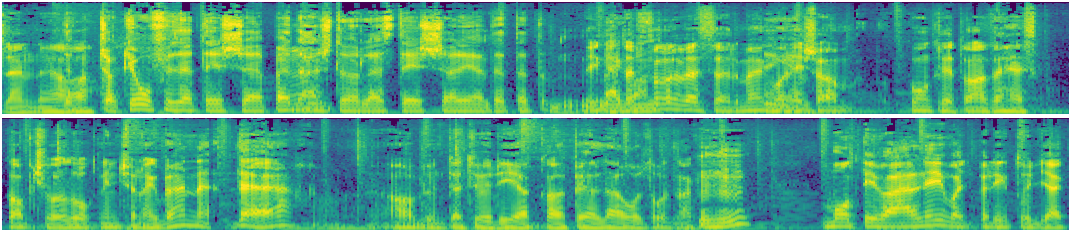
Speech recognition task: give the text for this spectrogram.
lenne a... Csak jó fizetéssel, pedáns törlesztéssel, ilyen, tehát, tehát Igen, megvan. tehát fölveszed, megvan, Igen. és a, konkrétan az ehhez kapcsolódók nincsenek benne, de a büntetődíjakkal például tudnak uh-huh. motiválni, vagy pedig tudják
